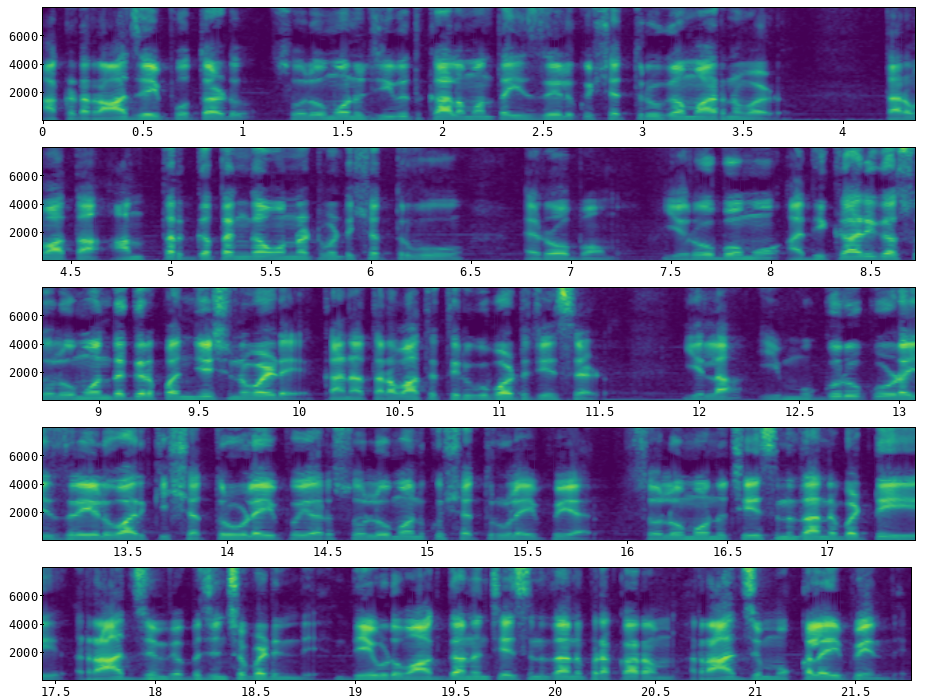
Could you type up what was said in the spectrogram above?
అక్కడ రాజైపోతాడు. సొలోమోను జీవితకాలం అంతా ఇజ్రాయేల్కు శత్రువుగా మారినవాడు. తర్వాత అంతర్గతంగా ఉన్నటువంటి శత్రువు ఎరోబోము ఎరోబోము అధికారిగా సొలోమోన్ దగ్గర పనిచేసిన వాడే కానీ ఆ తర్వాత తిరుగుబాటు చేశాడు. ఇలా ఈ ముగ్గురు కూడా ఇజ్రాయేల్ వారికి శత్రువులైపోయారు సొలోమోన్కు శత్రువులైపోయారు. సొలోమోను చేసిన దాన్ని బట్టి రాజ్యం విభజించబడింది. దేవుడు వాగ్దానం చేసిన దాని ప్రకారం రాజ్యం మొక్కలైపోయింది.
